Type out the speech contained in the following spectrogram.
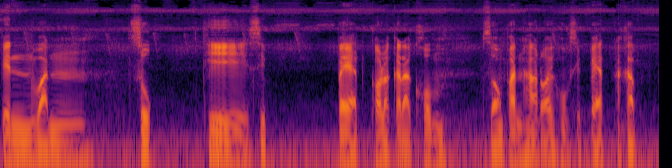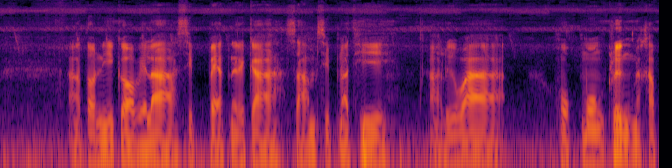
เป็นวันศุกร์ที่ 18 กรกฎาคม 2568 นะครับอตอนนี้ก็เวลา 18นาฬิกา30 นาทีหรือว่า 6 โมงครึ่งนะครับ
